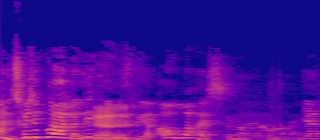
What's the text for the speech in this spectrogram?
Yani çocuklarla ne Yani. ya Allah aşkına ya. Gel.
